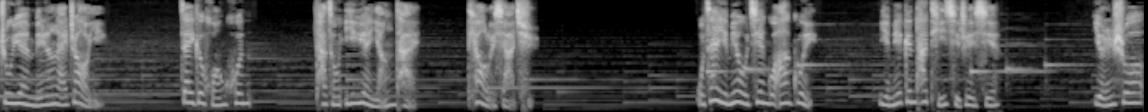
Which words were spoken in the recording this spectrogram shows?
住院没人来照应，在一个黄昏，他从医院阳台跳了下去。我再也没有见过阿贵，也没跟他提起这些。有人说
